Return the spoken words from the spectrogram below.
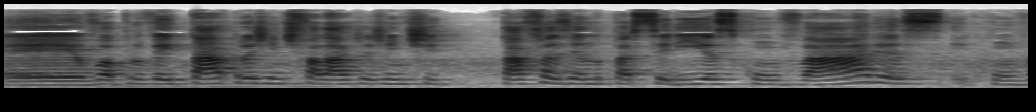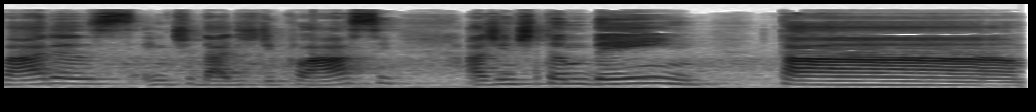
é, eu vou aproveitar para a gente falar que a gente está fazendo parcerias com várias, com várias entidades de classe. A gente também está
